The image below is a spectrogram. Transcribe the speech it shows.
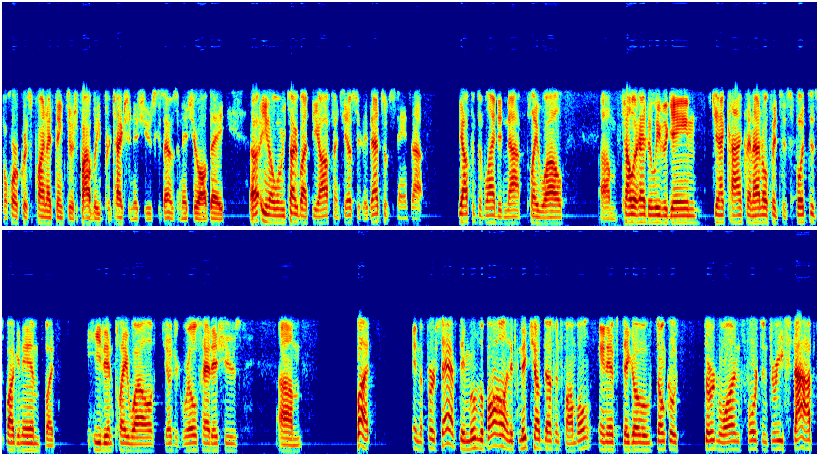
Bojorquez punt. I think there's probably protection issues because that was an issue all day. Uh, you know, when we talk about the offense yesterday, that's what stands out. The offensive line did not play well. Um, Teller had to leave the game. Jack Conklin, I don't know if it's his foot that's bugging him, but he didn't play well. Jedrick Wills had issues. Um, but in the first half, they move the ball, and if Nick Chubb doesn't fumble, and if they go don't go third and one, fourth and three, stopped,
